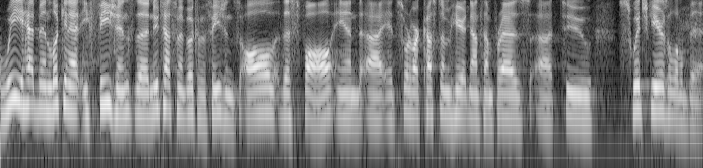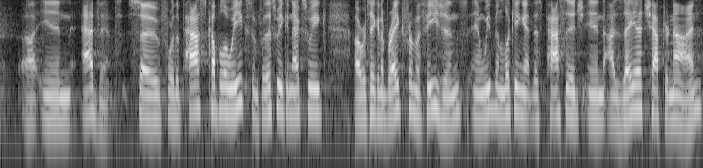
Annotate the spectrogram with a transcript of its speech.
we had been looking at Ephesians, the New Testament book of Ephesians, all this fall, and uh, it's sort of our custom here at Downtown Pres uh, to switch gears a little bit uh, in Advent. So, for the past couple of weeks, and for this week and next week, uh, we're taking a break from Ephesians, and we've been looking at this passage in Isaiah chapter 9,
